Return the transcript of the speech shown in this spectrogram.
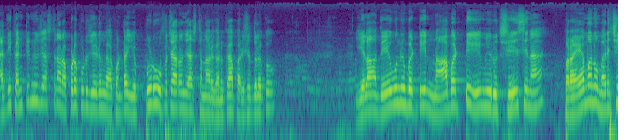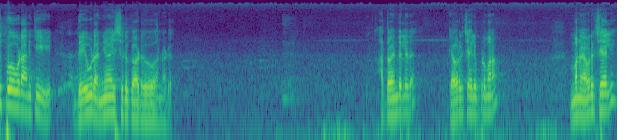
అది కంటిన్యూ చేస్తున్నారు. అప్పుడప్పుడు చేయడం కాకుండా ఎప్పుడూ ఉపచారం చేస్తున్నారు. కనుక పరిశుద్ధులకు ఇలా దేవుని బట్టి నా బట్టి మీరు చేసిన ప్రేమను మరిచిపోవడానికి దేవుడు అన్యాయసుడు కాడు అన్నాడు. అర్థమైందా లేదా? ఎవరికి చేయాలి ఇప్పుడు మనం? మనం ఎవరికి చేయాలి?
